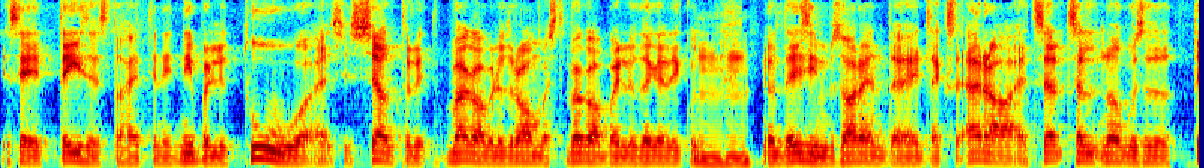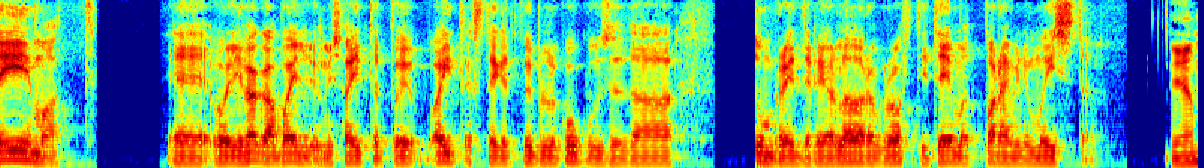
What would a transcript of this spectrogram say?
ja see, et teises taheti neid nii palju tuua ja siis sealt olid väga palju draamast, väga palju tegelikult mm. -hmm. nii-öelda esimese arendajaid läks ära, et seal, seal nagu seda teemat eh, oli väga palju, mis aitab või aitaks tegelikult võib-olla kogu seda Tomb Raideri ja Lara Crofti teemat paremini mõista. jah,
